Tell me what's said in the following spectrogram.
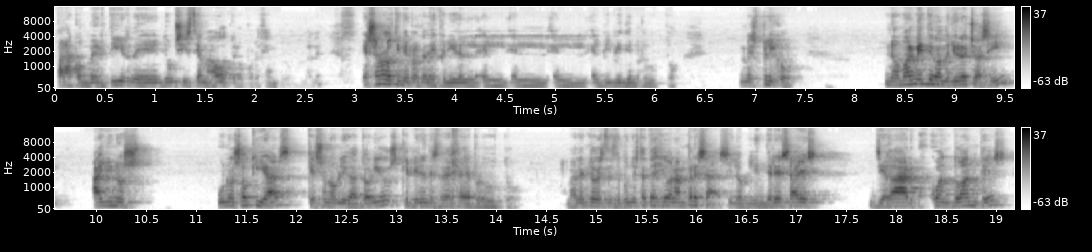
para convertir de, un sistema a otro, por ejemplo. Eso no lo tiene por qué definir el, el, el, de producto. Me explico. Normalmente cuando yo lo he hecho así, hay unos, unos OKRs que son obligatorios que vienen de estrategia de producto. ¿vale? Entonces, desde el punto de estratégico de la empresa, si lo que le interesa es llegar cuanto antes,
